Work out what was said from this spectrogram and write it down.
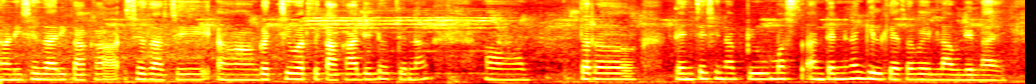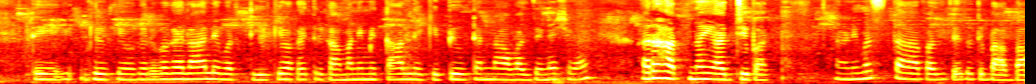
आणि शेजारी काका शेजारचे गच्चीवरचे काका आलेले होते ना तर त्यांच्याशी ना पिऊ मस्त आणि त्यांनी ना गिलक्याचा वेल लावलेला आहे. ते गिलके वगैरे बघायला आले वरती किंवा काहीतरी कामानिमित्त आले की पिऊ त्यांना आवाज देण्याशिवाय राहत नाही अजिबात. आणि मस्त आवाज देत होती बाबा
